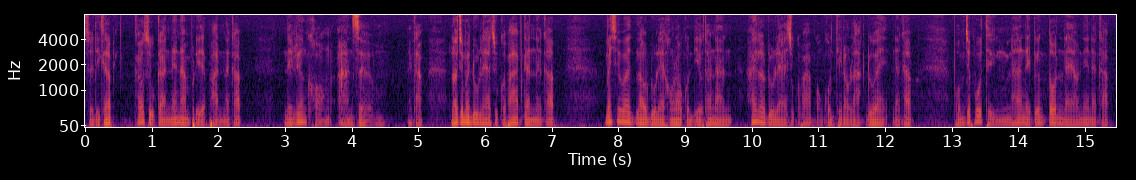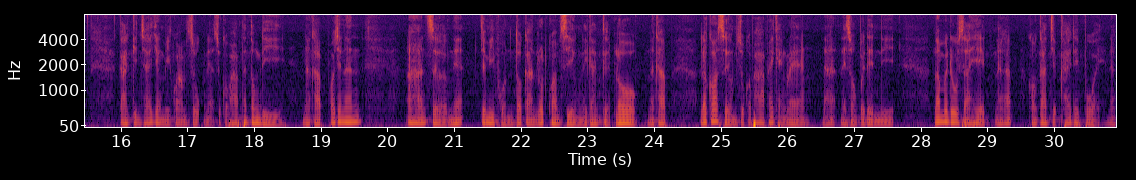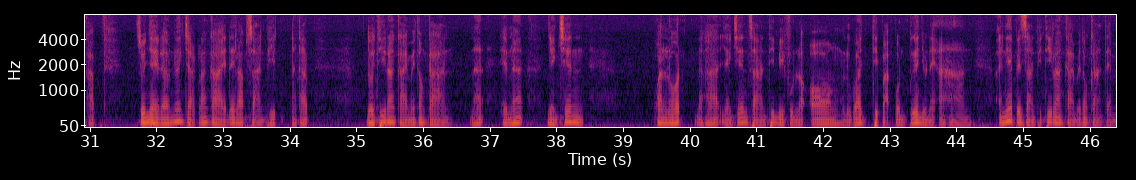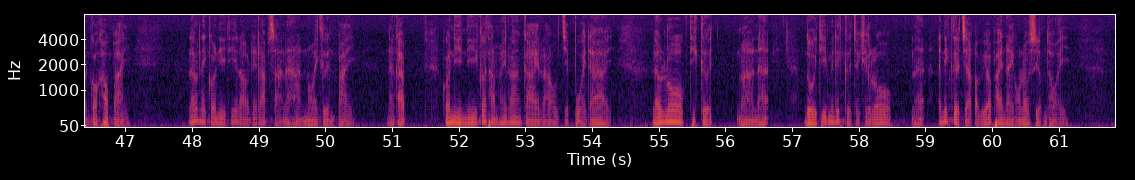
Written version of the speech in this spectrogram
สวัสดีครับ เข้าสู่การแนะนำผลิตภัณฑ์นะครับ ในเรื่องของอาหารเสริมนะครับ เราจะมาดูแลสุขภาพกันนะครับ ไม่ใช่ว่าเราดูแลของเราคนเดียวเท่านั้น ให้เราดูแลสุขภาพของคนที่เรารักด้วยนะครับ ผมจะพูดถึงนะฮะในเบื้องต้นแล้วเนี่ยนะครับ การกินใช้อย่างมีความสุขเนี่ยสุขภาพท่านต้องดีนะครับ เพราะฉะนั้นอาหารเสริมเนี่ยจะมีผลต่อการลดความเสี่ยงในการเกิดโรคนะครับ แล้วก็เสริมสุขภาพให้แข็งแรงนะฮะใน 2 ประเด็นนี้ เรามาดูสาเหตุนะครับของการเจ็บไข้ได้ป่วยนะครับ ส่วนใหญ่แล้วเนื่องจากร่างกายได้รับสารพิษนะครับ โดยที่ร่างกายไม่ต้องการนะฮะเห็นไหมฮะอย่างเช่นควันรถนะคะอย่างเช่นสารที่มีฝุ่นละออง หรือว่าที่ปะปนเปื้อนอยู่ในอาหาร อันนี้เป็นสารพิษที่ร่างกายไม่ต้องการแต่มันก็เข้าไป แล้วในกรณีที่เราได้รับสารอาหารน้อยเกินไปนะครับ กรณีนี้ก็ทำให้ร่างกายเราเจ็บป่วยได้ แล้วโรคที่เกิดมานะฮะ โดยที่ไม่ได้เกิดจากเชื้อโรคนะฮะอันนี้เกิดจากอวัยวะภายในของเราเสื่อมถอย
